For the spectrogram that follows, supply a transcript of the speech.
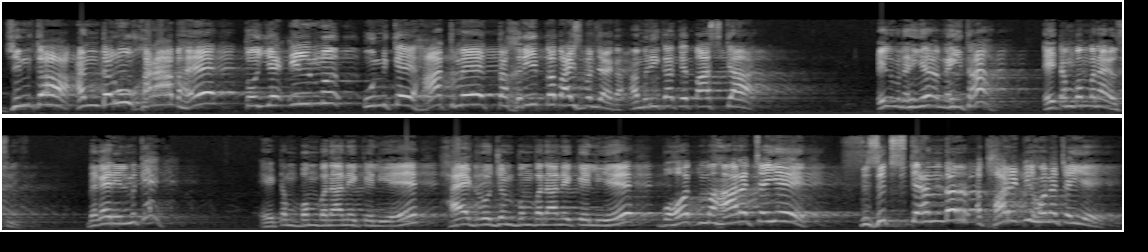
جن کا اندروں خراب ہے تو یہ علم ان کے ہاتھ میں تقریب کا باعث بن جائے گا۔ امریکہ کے پاس کیا علم نہیں ہے؟ نہیں تھا۔ ایٹم بم بنایا اس نے۔ بغیر علم کے۔ ایٹم بم بنانے کے لیے، ہائیڈروجن بم بنانے کے لیے بہت مہارت چاہیے۔ فزکس کے اندر اتارٹی ہونا چاہیے۔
